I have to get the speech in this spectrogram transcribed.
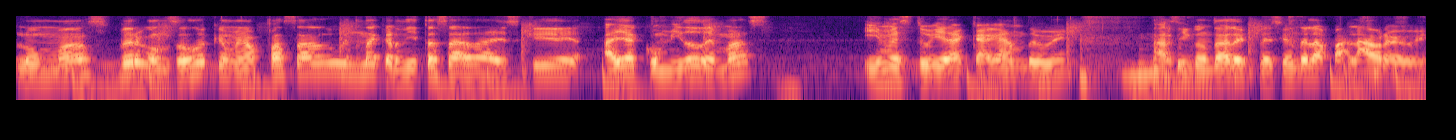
lo más vergonzoso que me ha pasado güey, en una carnita asada es que haya comido de más y me estuviera cagando, güey. Así con toda la expresión de la palabra, güey.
